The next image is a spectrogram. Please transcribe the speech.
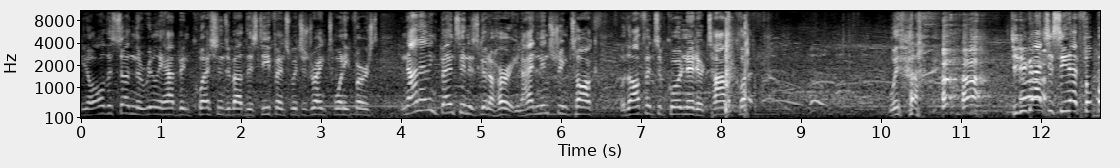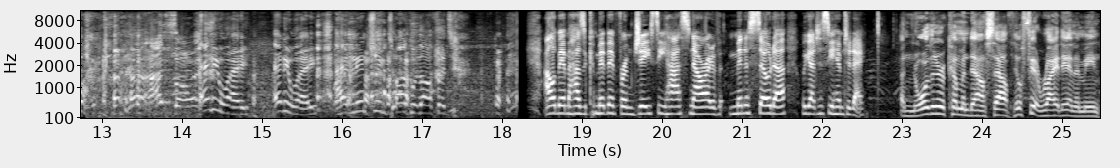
You know, all of a sudden there really have been questions about this defense, which is ranked 21st. Not having Benson is going to hurt. You know, I had an interesting talk with offensive coordinator Tom. Cl- with. Uh, did you guys just see that football? I saw it. Anyway, anyway, I had an interesting talk with offensive. Alabama has a commitment from J.C. Hassenauer out of Minnesota. We got to see him today. a northerner coming down south, he'll fit right in. I mean,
